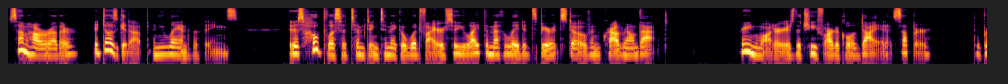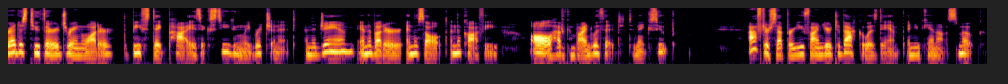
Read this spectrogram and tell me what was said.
somehow or other, it does get up, and you land the things. It is hopeless attempting to make a wood fire, so you light the methylated spirit stove and crowd round that. Rainwater is the chief article of diet at supper. The bread is two thirds rainwater, the beefsteak pie is exceedingly rich in it, and the jam, and the butter, and the salt, and the coffee all have combined with it to make soup. After supper, you find your tobacco is damp, and you cannot smoke.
